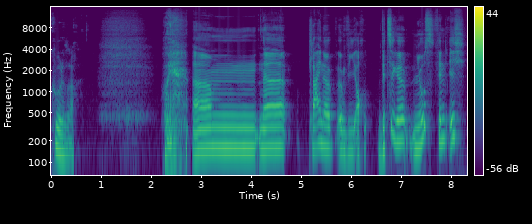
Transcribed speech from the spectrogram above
coole Sache. Hui. Ähm, eine kleine, irgendwie auch witzige News, finde ich.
